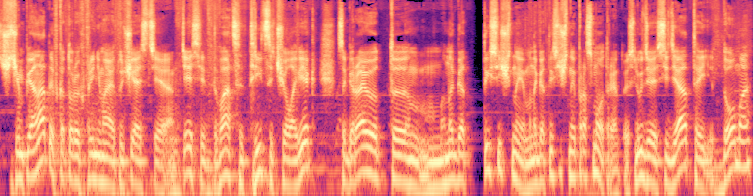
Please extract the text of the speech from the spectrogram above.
чемпионаты, в которых принимают участие 10, 20, 30 человек, собирают э, много тысячные, многотысячные просмотры. То есть люди сидят дома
